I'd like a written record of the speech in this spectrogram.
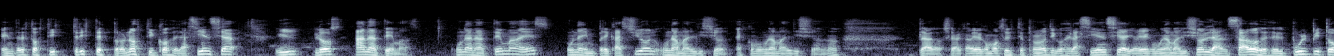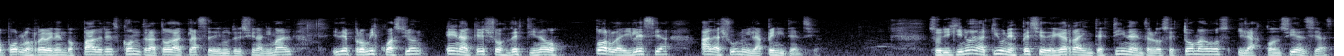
entre estos tristes pronósticos de la ciencia y los anatemas. Un anatema es una imprecación, una maldición. Es como una maldición, ¿no? Claro, o sea, que había como tristes pronósticos de la ciencia y había como una maldición lanzados desde el púlpito por los reverendos padres contra toda clase de nutrición animal y de promiscuación en aquellos destinados por la iglesia al ayuno y la penitencia. Se originó de aquí una especie de guerra intestina entre los estómagos y las conciencias,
